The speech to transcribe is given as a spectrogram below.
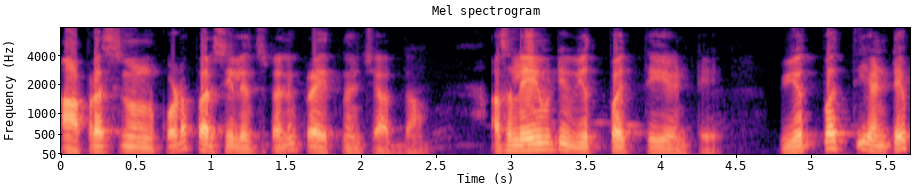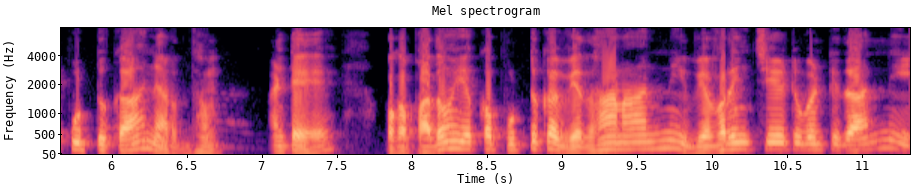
ఆ ప్రశ్నలను కూడా పరిశీలించడానికి ప్రయత్నం చేద్దాం. అసలు ఏమిటి వ్యుత్పత్తి అంటే? వ్యుత్పత్తి అంటే పుట్టుక అని అర్థం. అంటే ఒక పదం యొక్క పుట్టుక విధానాన్ని వివరించేటువంటి దాన్ని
